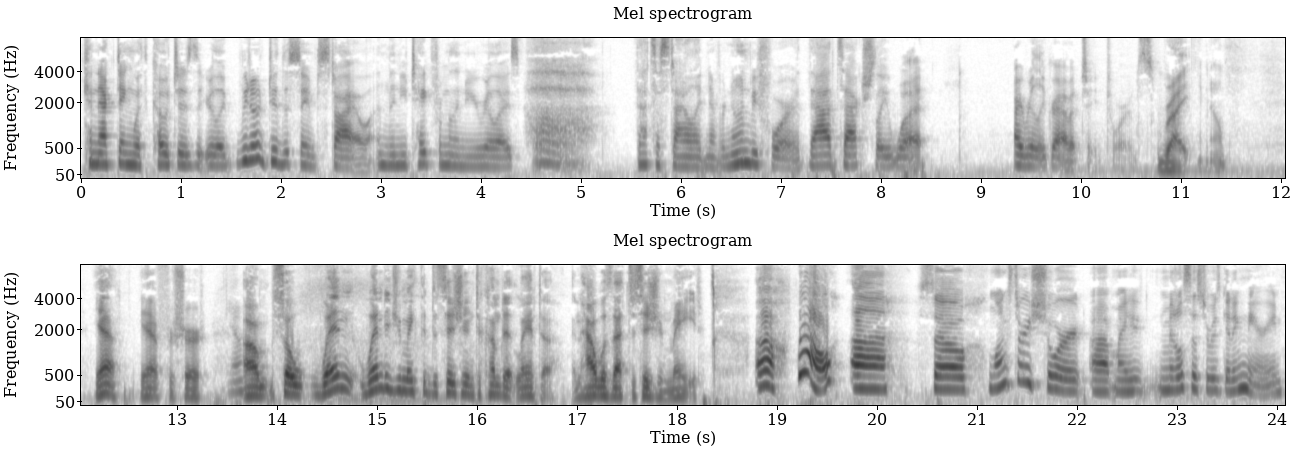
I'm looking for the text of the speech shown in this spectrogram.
connecting with coaches that you're like, we don't do the same style. And then you take from them and you realize, that's a style I'd never known before. That's actually what I really gravitate towards. Right. You know? Yeah, yeah, for sure. Yeah. Um, so when when did you make the decision to come to Atlanta, and how was that decision made? Oh, well, uh, so long story short, uh, my middle sister was getting married,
